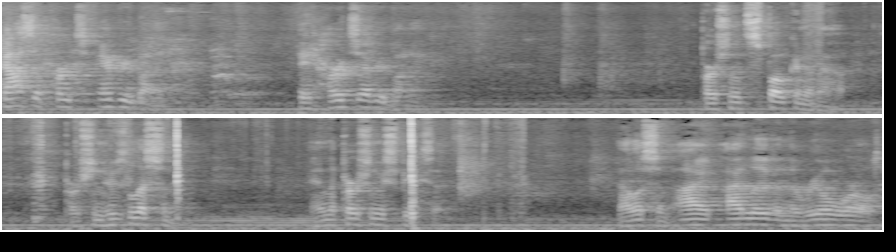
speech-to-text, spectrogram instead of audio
Gossip hurts everybody. It hurts everybody. The person that's spoken about, the person who's listening, and the person who speaks it. Now, listen, I, I live in the real world.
